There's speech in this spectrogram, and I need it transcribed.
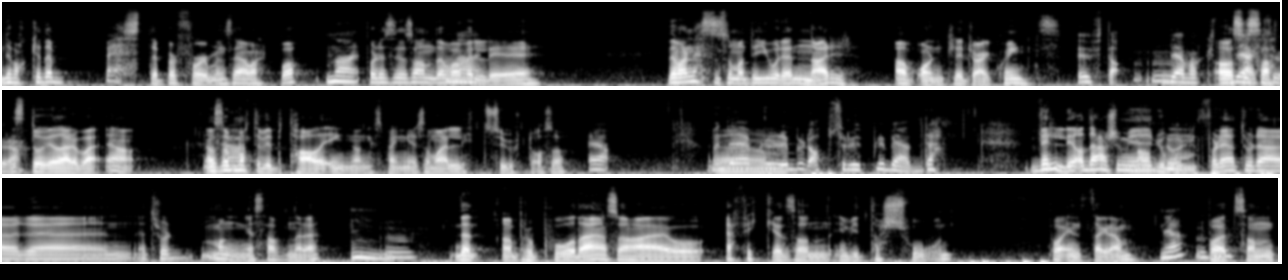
Det var ikke det beste performance jeg har vært på. Nei. For å si det sånn. Det var Nei. veldig Det var nesten som at de gjorde narr av ordentlige drag queens. Uff da. Mm. Det var ikke, Og er satt så sto vi der og bare Ja. Og så Ja. måtte vi betale inngangspenger, som var litt surt også. Ja. Men det burde, Um, burde absolutt bli bedre. Veldig, og det er så mye andre rom for det. Jeg tror, det er, eh, jeg tror mange savner det. Mm. Mm. Den, apropos det, så har jeg jo Jeg fikk en sånn invitasjon på Instagram Ja. på et sånt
